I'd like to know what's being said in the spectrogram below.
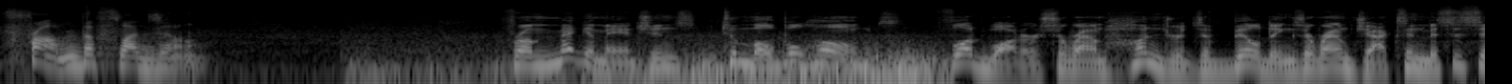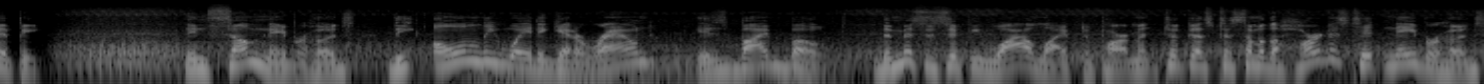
from the flood zone. From mega mansions to mobile homes, floodwaters surround hundreds of buildings around Jackson, Mississippi. In some neighborhoods, the only way to get around is by boat. The Mississippi Wildlife Department took us to some of the hardest hit neighborhoods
